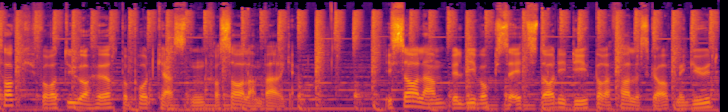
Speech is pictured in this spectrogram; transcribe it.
Takk for at du har hørt på podkasten fra Salem, Bergen. I Salem vil vi vokse i et stadig dypere fellesskap med Gud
